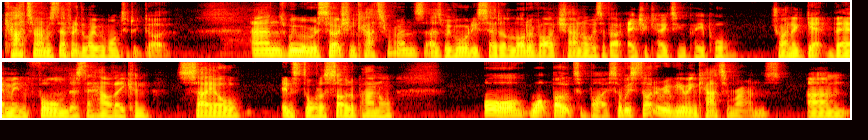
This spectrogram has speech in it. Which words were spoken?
catamaran was definitely the way we wanted to go. And we were researching catamarans. As we've already said, a lot of our channel is about educating people, trying to get them informed as to how they can sail, install a solar panel, or what boat to buy. So we started reviewing catamarans, um,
